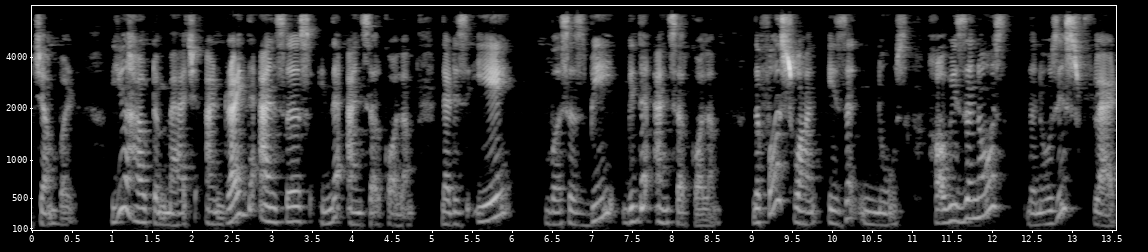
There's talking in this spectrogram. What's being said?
jumbled. You have to match and write the answers in the answer column. That is A versus B with the answer column. The first one is the nose. How is the nose? The nose is flat.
